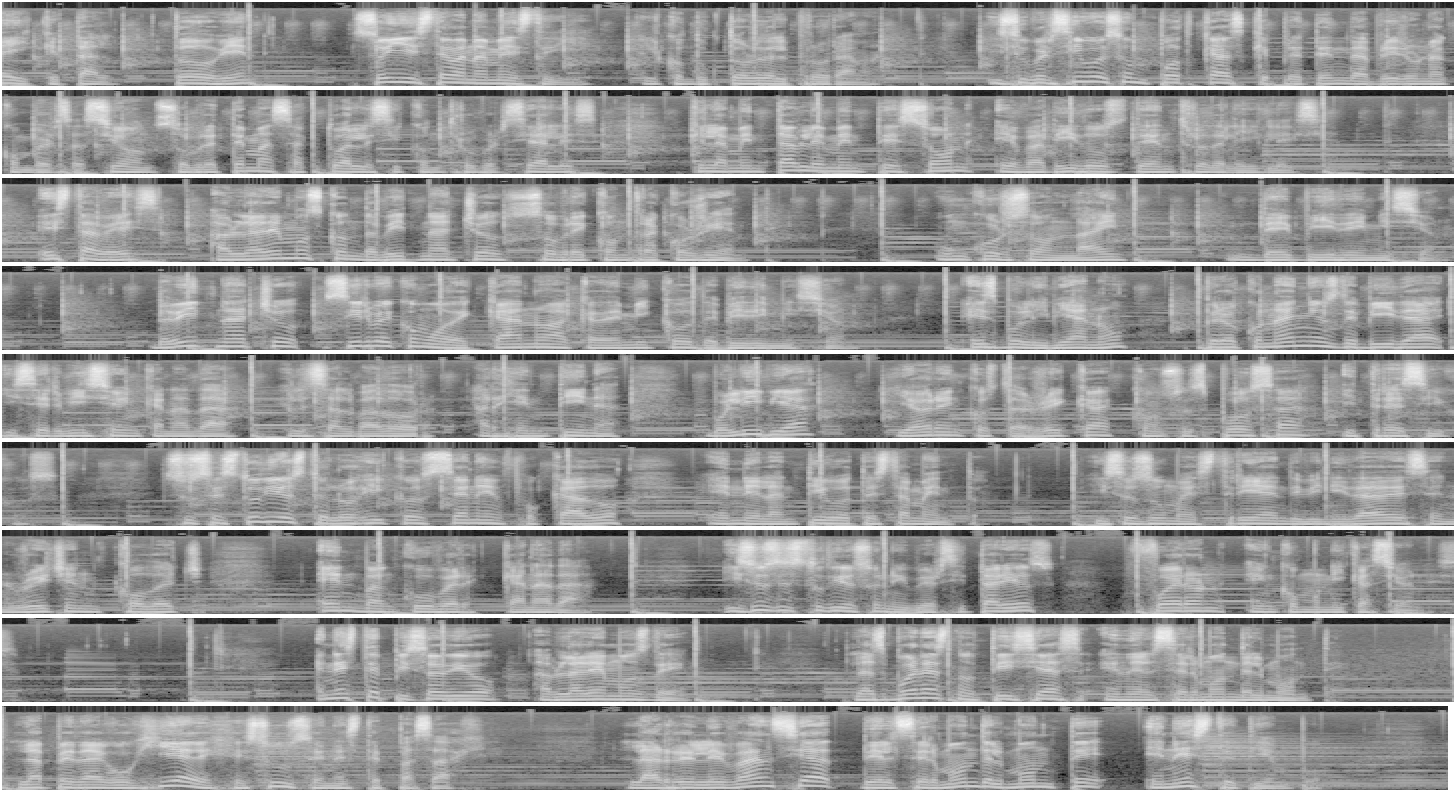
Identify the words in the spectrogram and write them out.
Hey, ¿qué tal? ¿Todo bien? Soy Esteban Amestegui, el conductor del programa. Y Subversivo es un podcast que pretende abrir una conversación sobre temas actuales y controversiales que lamentablemente son evadidos dentro de la iglesia. Esta vez hablaremos con David Nacho sobre Contracorriente, un curso online de vida y misión. David Nacho sirve como decano académico de vida y misión. Es boliviano pero con años de vida y servicio en Canadá, El Salvador, Argentina, Bolivia y ahora en Costa Rica con su esposa y tres hijos. Sus estudios teológicos se han enfocado en el Antiguo Testamento. Hizo su maestría en divinidades en Regent College en Vancouver, Canadá, y sus estudios universitarios fueron en comunicaciones. En este episodio hablaremos de las buenas noticias en el Sermón del Monte, la pedagogía de Jesús en este pasaje, la relevancia del Sermón del Monte en este tiempo,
